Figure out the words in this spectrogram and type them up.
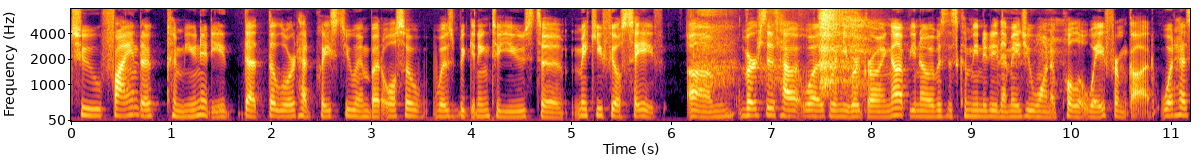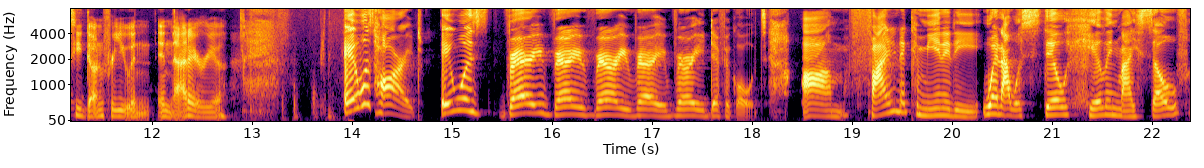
to find a community that the Lord had placed you in, but also was beginning to use to make you feel safe um, versus how it was when you were growing up. You know, it was this community that made you want to pull away from God. What has He done for you in, in that area? It was hard. It was very, very, very, very, very difficult. Um, finding a community when I was still healing myself,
